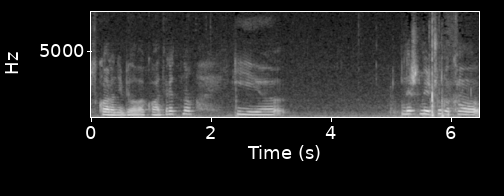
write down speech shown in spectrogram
skoro nije bilo ovako odvratno. I e, nešto mi je čudo kao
